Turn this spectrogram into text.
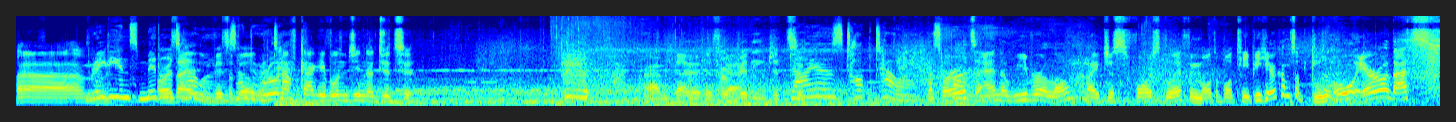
Uh, um, Radiant's middle Or is that tower is invisibility? under Rune of attack. Kage Bunshin no Jutsu. I'm done with The this guy. forbidden jutsu. Dire's top tower The birds fallen. and the weaver alone, like just force glyph and multiple TP. Here comes a blue arrow. That's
